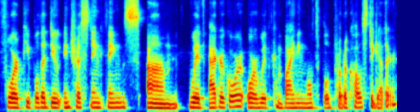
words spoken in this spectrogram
for people that do interesting things um, with Agregore or with combining multiple protocols together.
